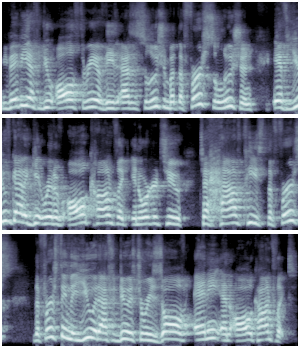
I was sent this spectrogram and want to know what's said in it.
maybe you have to do all three of these as a solution. But the first solution, if you've got to get rid of all conflict in order to, to have peace, the first, the first thing that you would have to do is to resolve any and all conflict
